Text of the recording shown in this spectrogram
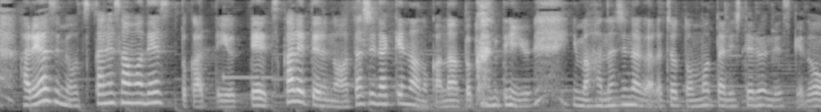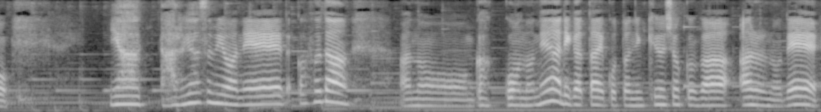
「春休みお疲れ様です」とかって言って疲れてるのは私だけなのかなとかっていう今話しながらちょっと思ったりしてるんですけどいや春休みはねだから普段あの学校のねありがたいことに給食があるので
